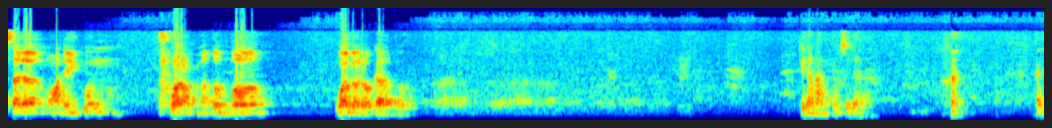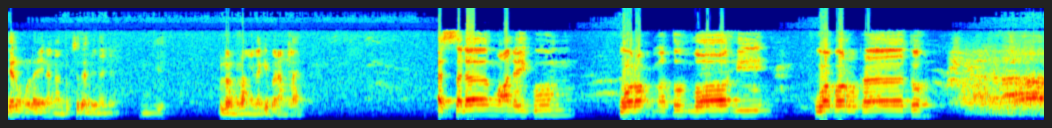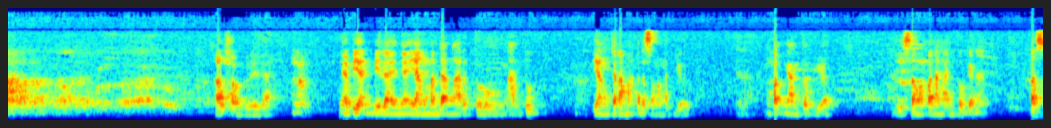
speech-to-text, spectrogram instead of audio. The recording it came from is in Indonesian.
Assalamualaikum warahmatullahi wabarakatuh. Kita ngantuk sudah lah. Hajar mulai ngantuk sudah binanya. Belum rangi lagi barang lain. Assalamualaikum warahmatullahi wabarakatuh. Alhamdulillah. Ya pian bilanya yang mendengar tuh ngantuk, yang ceramah kada semangat juga. Ya, empat ngantuk juga. Jadi sama pada ngantuk ya pas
